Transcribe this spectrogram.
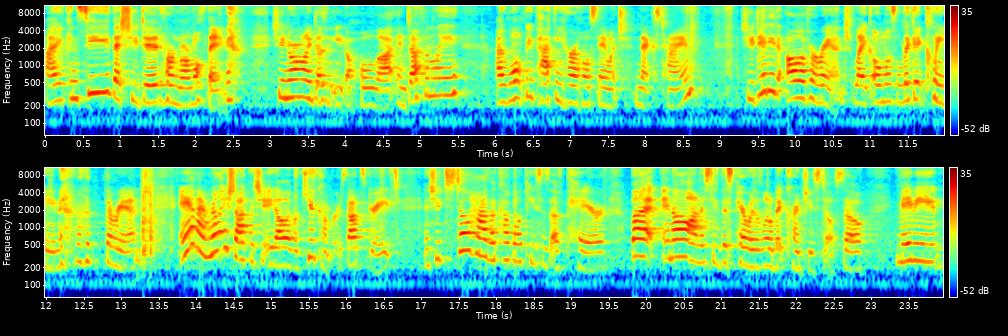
I can see that she did her normal thing. She normally doesn't eat a whole lot, and definitely I won't be packing her a whole sandwich next time. She did eat all of her ranch, like almost lick it clean, the ranch. And I'm really shocked that she ate all of her cucumbers. That's great. And she still has a couple of pieces of pear, but in all honesty, this pear was a little bit crunchy still, so maybe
